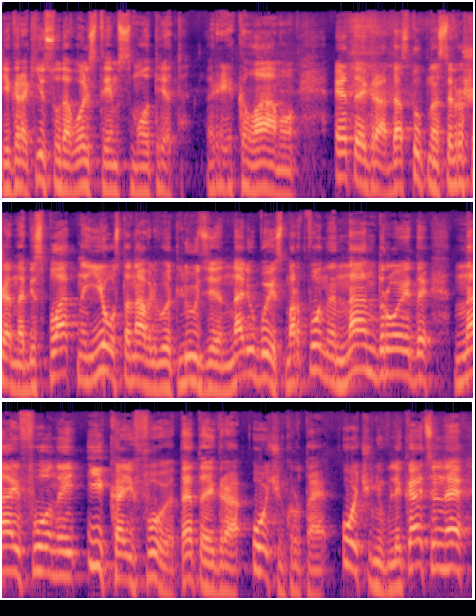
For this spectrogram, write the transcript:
Игроки с удовольствием смотрят рекламу. Эта игра доступна совершенно бесплатно. Ее устанавливают люди на любые смартфоны, на андроиды, на айфоны и кайфуют. Эта игра очень крутая, очень увлекательная.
